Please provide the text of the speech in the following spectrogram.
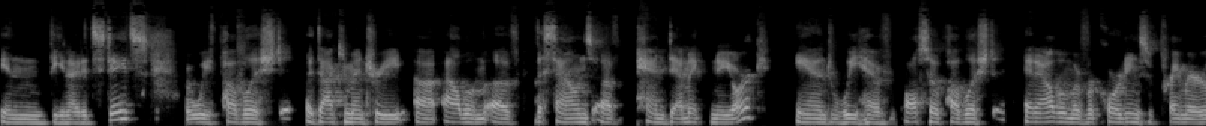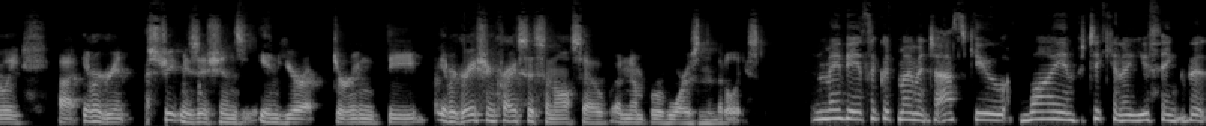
in the United States. We've published a documentary uh, album of the sounds of pandemic New York and we have also published an album of recordings of primarily uh, immigrant street musicians in Europe during the immigration crisis and also a number of wars in the Middle East. Maybe it's a good moment to ask you why, in particular, you think that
